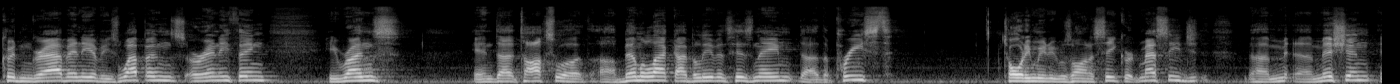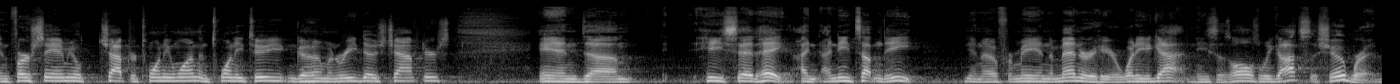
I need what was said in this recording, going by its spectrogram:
Couldn't grab any of his weapons or anything. He runs and uh, talks with Abimelech, I believe it's his name, uh, the priest. Told him he was on a secret message uh, uh mission in 1 Samuel chapter 21 and 22. You can go home and read those chapters. And um, he said, Hey, I, I need something to eat you know, for me and the men are here. What do you got? And he says, All we got's the showbread.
